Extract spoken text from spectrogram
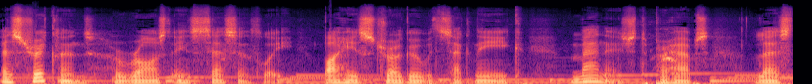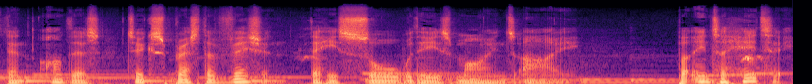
And Strickland, harassed incessantly by his struggle with technique, managed, perhaps less than others, to express the vision that he saw with his mind's eye. But in Tahiti,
